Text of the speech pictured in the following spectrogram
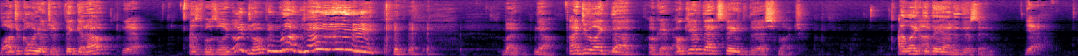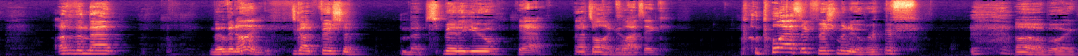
logical. You have to think it out, Yeah, as opposed to like, I jump and run, yay! but yeah, I do like that. Okay, I'll give that stage this much. I like that they added this in. yeah. Other than that, Moving on. it's got fish that, that spit at you. Yeah, That's all I got. classic. Classic fish maneuver. oh boy.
